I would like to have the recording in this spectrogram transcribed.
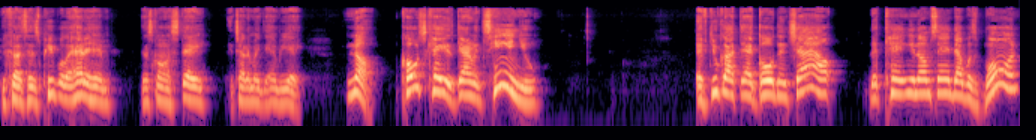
because his people ahead of him that's going to stay and try to make the NBA. No, Coach K is guaranteeing you if you got that golden child that came, you know what I'm saying, that was born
